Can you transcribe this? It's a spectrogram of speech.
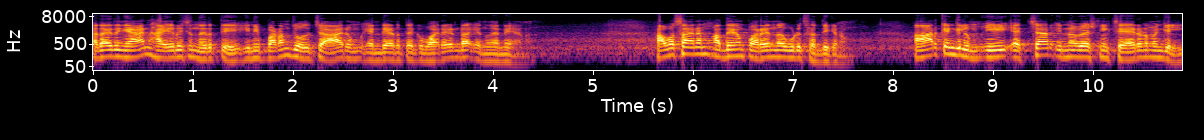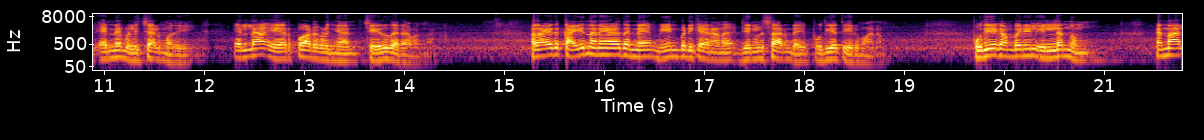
അതായത് ഞാൻ ഹൈറിച്ച് നിർത്തി ഇനി പണം ചോദിച്ച ആരും എന്റെ അടുത്തേക്ക് വരേണ്ട എന്ന് തന്നെയാണ്. അവസാനം അദ്ദേഹം പറയുന്നത് കൂടി ശ്രദ്ധിക്കണം. ആർക്കെങ്കിലും ഈ എച്ച് ആർ ഇന്നോവേഷനിൽ ചേരണമെങ്കിൽ എന്നെ വിളിച്ചാൽ മതി. എല്ലാ ഏർപ്പാടുകളും ഞാൻ ചെയ്തു തരാമെന്ന്. അതായത് കൈ നനയാതെ തന്നെ മീൻ പിടിക്കാനാണ് ജനിൽ സാറിന്റെ പുതിയ തീരുമാനം. പുതിയ കമ്പനിയിൽ ഇല്ലെന്നും എന്നാൽ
